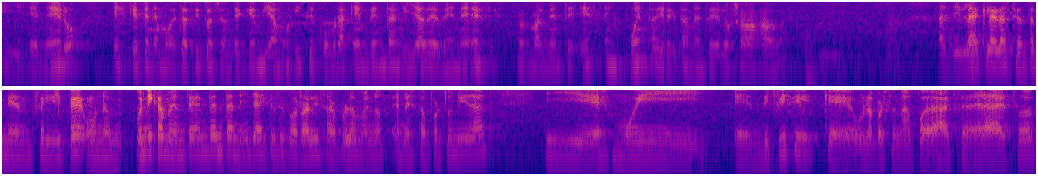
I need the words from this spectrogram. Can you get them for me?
y enero es que tenemos esta situación de que enviamos y se cobra en ventanilla de BNF. Normalmente es en cuenta directamente de los trabajadores. Allí la aclaración también, Felipe, únicamente en ventanilla es que se puede realizar por lo menos en esta oportunidad y es muy eh, difícil que una persona pueda acceder a eso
